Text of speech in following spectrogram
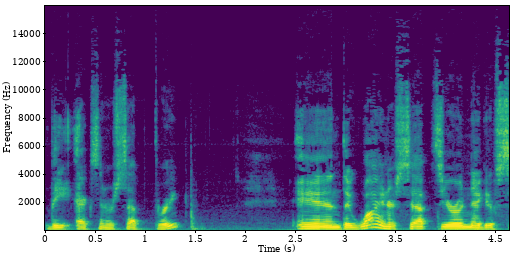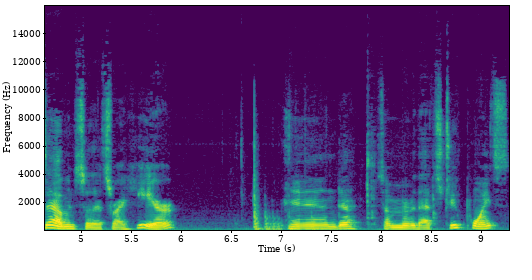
the x-intercept 3. And the y-intercept 0, negative 7, so that's right here. And uh, so remember that's two points.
